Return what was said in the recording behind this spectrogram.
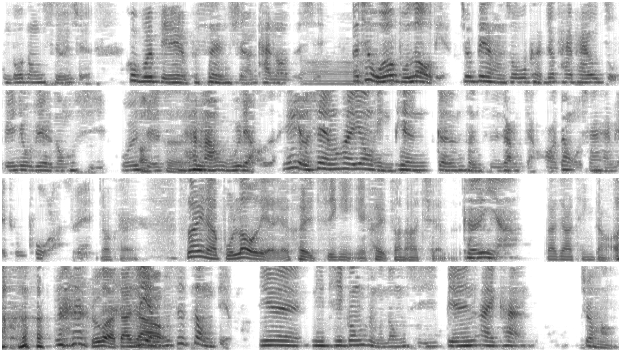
很多东西，我就觉得会不会别人也不是很喜欢看到这些，哦、而且我又不露脸，就变成说我可能就拍拍我左边右边的东西，我就觉得还蛮无聊的。哦、因为有些人会用影片跟粉丝这样讲话，但我现在还没突破啦，所以 OK，所以呢不露脸也可以经营，也可以赚到钱的。可以啊，大家听到了，如果大家脸不是重点嘛，因为你提供什么东西，别人爱看就好。嗯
